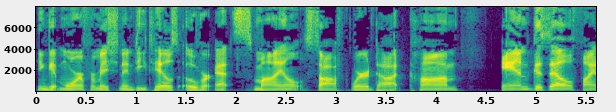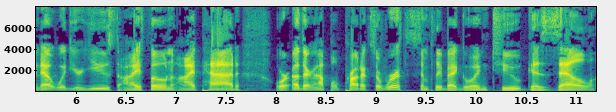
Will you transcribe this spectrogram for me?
You can get more information and details over at smilesoftware.com and Gazelle. Find out what your used iPhone, iPad, or other Apple products are worth simply by going to gazelle.com.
